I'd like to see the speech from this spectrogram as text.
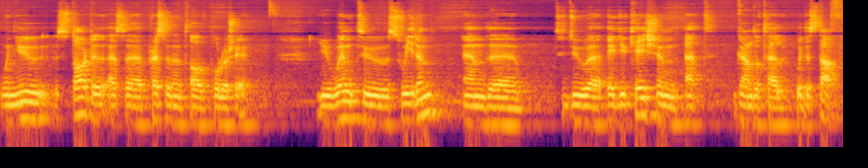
when you started as a president of Pol you went to Sweden and uh, to do uh, education at Grand Hotel with the staff.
